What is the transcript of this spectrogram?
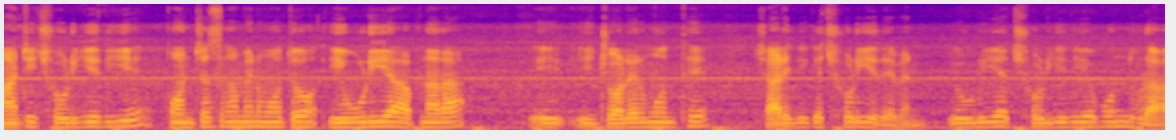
মাটি ছড়িয়ে দিয়ে পঞ্চাশ গ্রামের মতো ইউরিয়া আপনারা এই জলের মধ্যে চারিদিকে ছড়িয়ে দেবেন। ইউরিয়া ছড়িয়ে দিয়ে বন্ধুরা,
